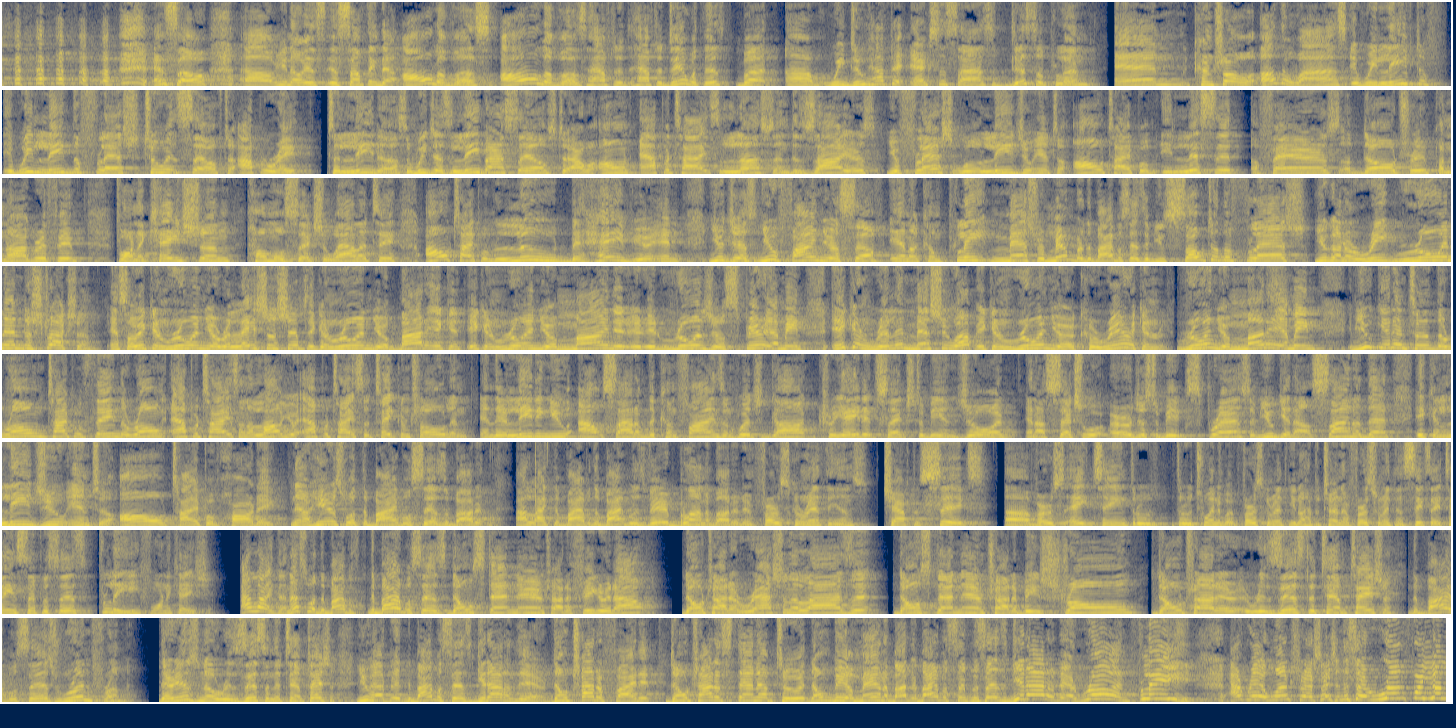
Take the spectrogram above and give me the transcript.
and so, uh, you know, it's, it's something that all of us, all of us have to, have to deal with this, but, uh, we do have to exercise discipline and control. Otherwise, if we leave the, if we leave the flesh to itself to operate, to lead us, and we just leave ourselves to our own appetites, lusts, and desires, your flesh will lead you into all type of illicit affairs, adultery, pornography, fornication, homosexuality, all type of lewd behavior, and you just you find yourself in a complete mess. Remember, the Bible says if you sow to the flesh, you're gonna reap ruin and destruction. And so it can ruin your relationships, it can ruin your body body. It can, it can ruin your mind. It, it, it ruins your spirit. I mean, it can really mess you up. It can ruin your career. It can ruin your money. I mean, if you get into the wrong type of thing, the wrong appetites and allow your appetites to take control and, and they're leading you outside of the confines in which God created sex to be enjoyed and our sexual urges to be expressed. If you get outside of that, it can lead you into all type of heartache. Now, here's what the Bible says about it. I like the Bible. The Bible is very blunt about it. In 1 Corinthians chapter 6, uh, verse 18 through, through 20, but 1 Corinthians, you don't have to turn to 1 Corinthians 6, 18 simply says, flee fornication. I like that. That's what the Bible, the Bible says, don't stand there and try to figure it out. Don't try to rationalize it. Don't stand there and try to be strong. Don't try to resist the temptation. The Bible says run from it. There is no resisting the temptation. You have to, the Bible says, get out of there. Don't try to fight it. Don't try to stand up to it. Don't be a man about it. The Bible simply says, get out of there. Run, flee. I read one translation that said, run for your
